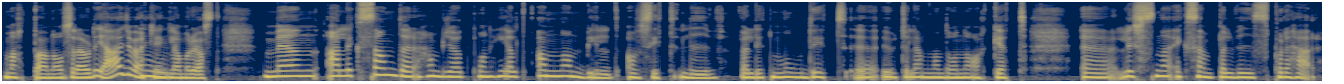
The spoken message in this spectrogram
mattan och sådär. Och det är ju verkligen mm. glamoröst. Men Alexander, han bjöd bjöd på en helt annan bild av sitt liv. Väldigt modigt, eh, utelämnande och naket. Eh, lyssna exempelvis på det här.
